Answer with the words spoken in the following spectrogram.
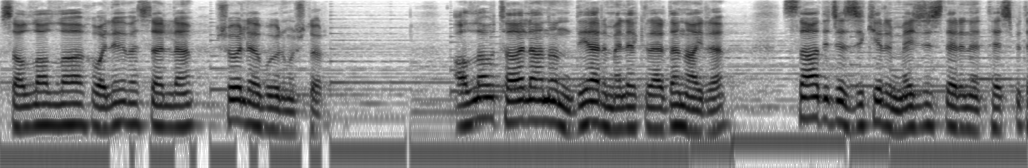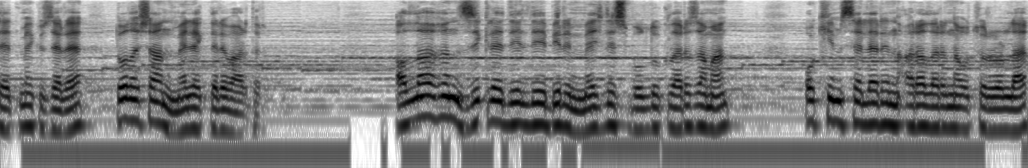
sallallahu aleyhi ve sellem şöyle buyurmuştur. Allahu Teala'nın diğer meleklerden ayrı sadece zikir meclislerini tespit etmek üzere dolaşan melekleri vardır. Allah'ın zikredildiği bir meclis buldukları zaman o kimselerin aralarına otururlar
